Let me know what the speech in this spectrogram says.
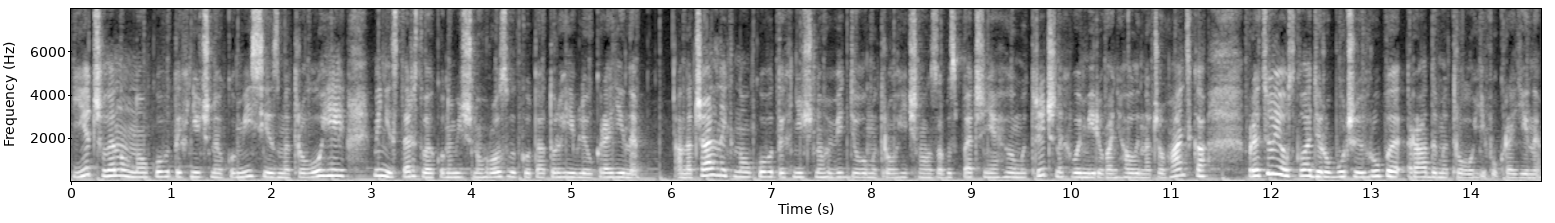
є членом науково-технічної комісії з метрології Міністерства економічного розвитку та торгівлі України. А начальник науково-технічного відділу метрологічного забезпечення геометричних вимірювань Галина Човганська працює у складі робочої групи Ради метрологів України.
